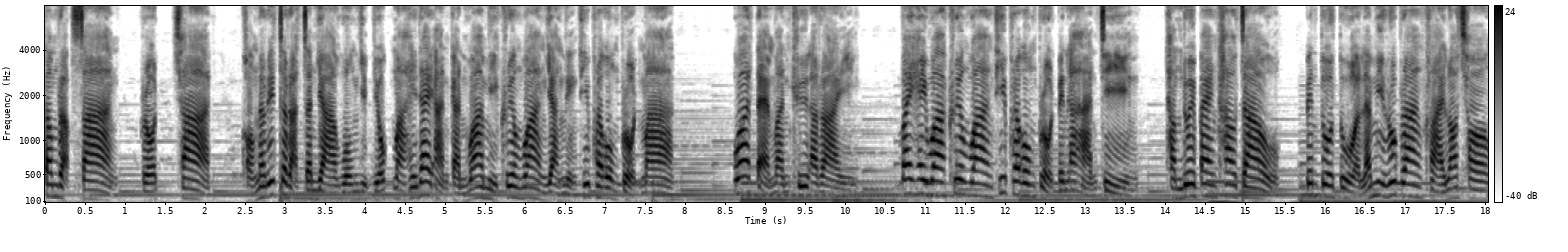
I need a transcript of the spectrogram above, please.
ตำรับสร้าง รส ชาติ ของนริจรัตจัญญาวงหยิบยกมาให้ได้อ่านกันว่ามีเครื่องว่างอย่างหนึ่งที่พระองค์โปรดมาก ว่าแต่มันคืออะไร ใบให้ว่าเครื่องว่างที่พระองค์โปรดเป็นอาหารจีนทำด้วยแป้งข้าวเจ้า เป็นตัวตัวและมีรูปร่างคล้ายลอดช่อง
